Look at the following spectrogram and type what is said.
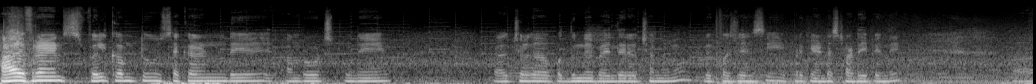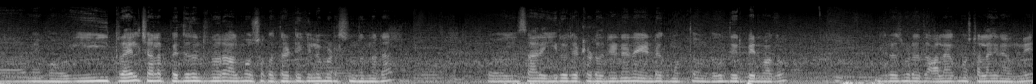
Hi friends welcome to second day on roads Pune యాక్చువల్గా పొద్దున్నే బయలుదేరి వచ్చాము మేము. బ్రేక్ఫాస్ట్ చేసి ఇప్పటికే ఎండ స్టార్ట్ అయిపోయింది. మేము ఈ ట్రైల్ చాలా పెద్దది అంటున్నారు ఆల్మోస్ట్ ఒక థర్టీ కిలోమీటర్స్ ఉంటుందట సో ఈసారి ఈ రోజు ఎట్లా నిండైనా ఎండకు మొత్తం దూరం తీరిపోయింది మాకు. ఈరోజు కూడా అలా ఆల్మోస్ట్ అలాగనే ఉంది.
